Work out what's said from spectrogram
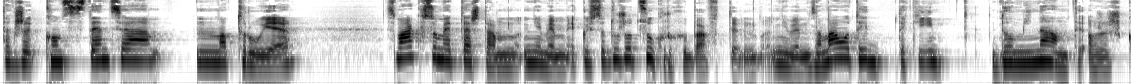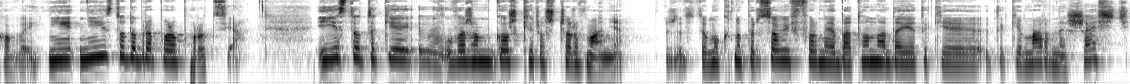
Także konsystencja natruje. Smak w sumie też tam, no, nie wiem, jakoś za dużo cukru chyba w tym. No, nie wiem, za mało tej takiej dominanty orzeszkowej. Nie, nie jest to dobra proporcja. I jest to takie, uważam, gorzkie rozczarowanie, że temu knopersowi w formie batona daje takie, takie marne sześć,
